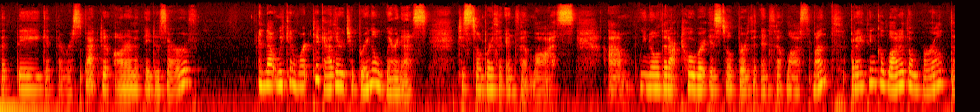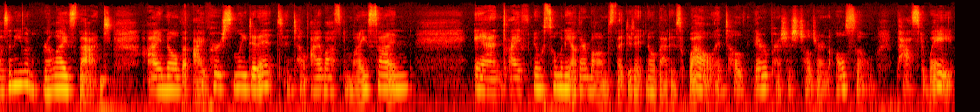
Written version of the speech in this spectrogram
that they get the respect and honor that they deserve, and that we can work together to bring awareness to stillbirth and infant loss. Um, we know that October is stillbirth and infant loss month, but I think a lot of the world doesn't even realize that. I know that I personally didn't until I lost my son. And I know so many other moms that didn't know that as well until their precious children also passed away.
